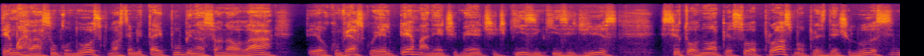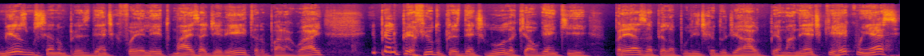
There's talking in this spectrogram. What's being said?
tem uma relação conosco, nós temos Itaipu Nacional lá, eu converso com ele permanentemente, de 15 em 15 dias, se tornou uma pessoa próxima ao presidente Lula, mesmo sendo um presidente que foi eleito mais à direita do Paraguai, e pelo perfil do presidente Lula, que é alguém que preza pela política do diálogo permanente, que reconhece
